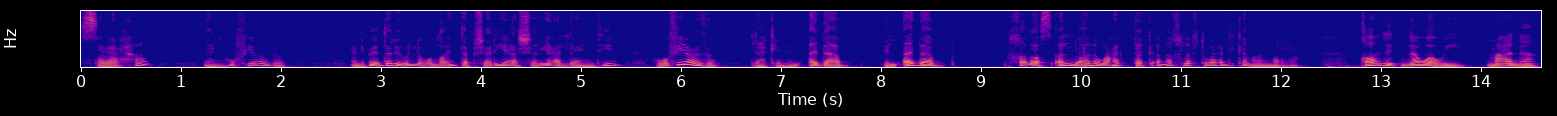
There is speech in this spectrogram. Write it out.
الصراحة يعني هو في عذر. يعني بيقدر يقول له والله أنت بشريعة الشريعة اللي عندي هو في عذر. لكن الأدب الأدب خلاص قال له أنا وعدتك أنا خلفت وعدي كمان مرة. قال النووي معنى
